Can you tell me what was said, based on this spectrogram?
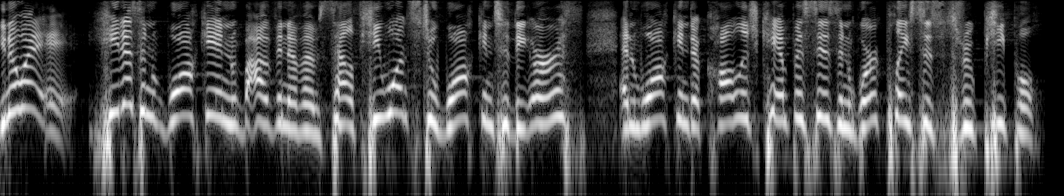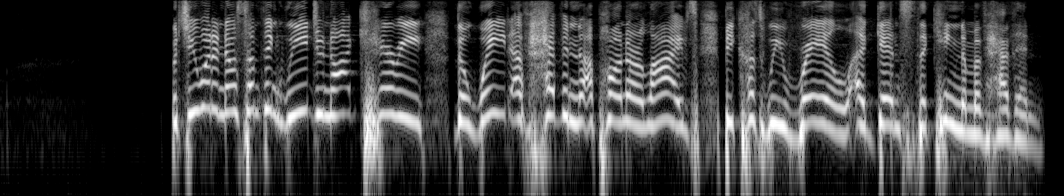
You know what? He doesn't walk in of and of himself. He wants to walk into the earth and walk into college campuses and workplaces through people. But you want to know something? We do not carry the weight of heaven upon our lives because we rail against the kingdom of heaven.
